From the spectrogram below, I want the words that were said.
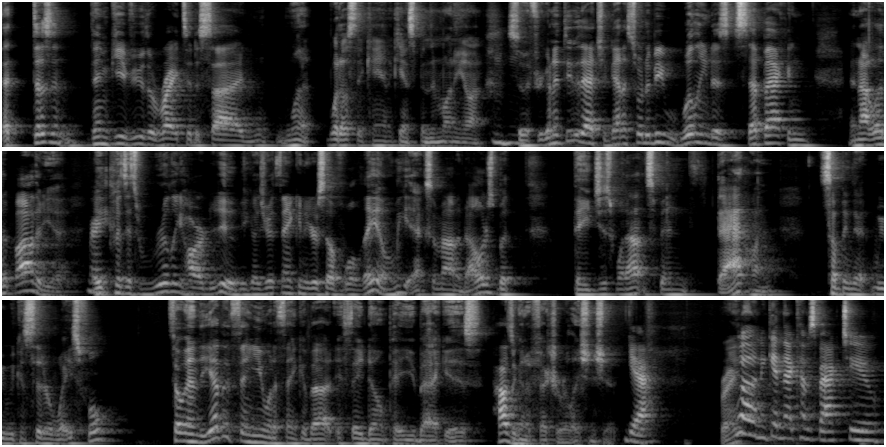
that doesn't then give you the right to decide what what else they can and can't spend their money on. Mhm. So if you're going to do that, you got to sort of be willing to step back and and not let it bother you Right. because it's really hard to do because you're thinking to yourself, well, they owe me X amount of dollars, but they just went out and spent that on something that we would consider wasteful. So, and the other thing you want to think about if they don't pay you back is how's it going to affect your relationship, Yeah. right? Well, and again, that comes back to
